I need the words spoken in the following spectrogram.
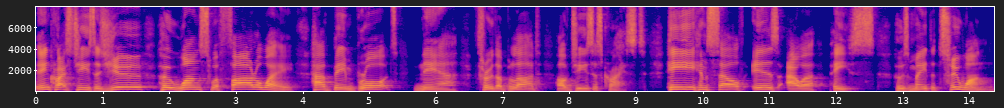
in Christ Jesus, you who once were far away have been brought near through the blood of Jesus Christ. He himself is our peace, who's made the two one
